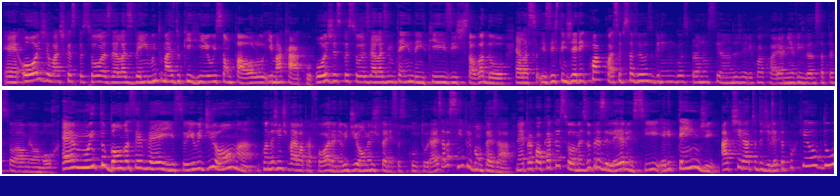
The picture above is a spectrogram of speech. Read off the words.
É, hoje eu acho que as pessoas elas veem muito mais do que Rio e São Paulo e macaco. Hoje as pessoas elas entendem que existe Salvador, elas existem Jericoacoara. Você precisa ver os gringos pronunciando Jericoacoara. É a minha vingança pessoal, meu amor. É muito bom você ver isso. E o idioma, quando a gente vai lá pra fora, né, o idioma e as diferenças culturais, elas sempre vão pesar, né, para qualquer pessoa. Mas o brasileiro em si, ele tende a tirar tudo de letra porque o, do,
